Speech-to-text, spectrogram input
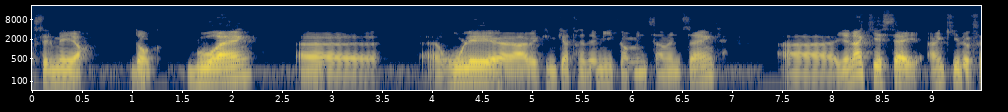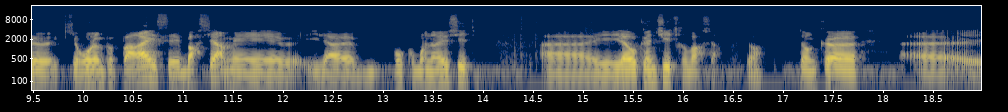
c'est le meilleur. Donc, bourrin, rouler avec une 4,5 comme une 125, il euh, y en a qui essayent. Un qui, le fait, qui roule un peu pareil, c'est Barcia, mais il a beaucoup moins de réussite. Euh, il n'a aucun titre, Barcia. Donc, euh,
